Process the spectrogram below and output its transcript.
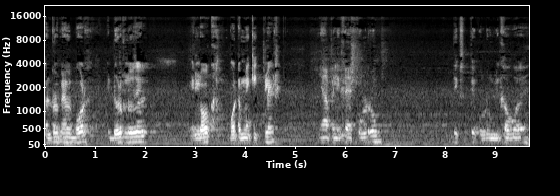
Control panel board door closer एक लॉक बॉटम में किक प्लेट यहाँ पे लिखा है कोल्ड रूम देख सकते हैं कोल्ड रूम लिखा हुआ है।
